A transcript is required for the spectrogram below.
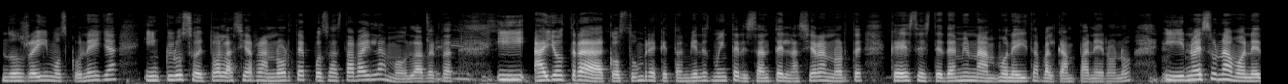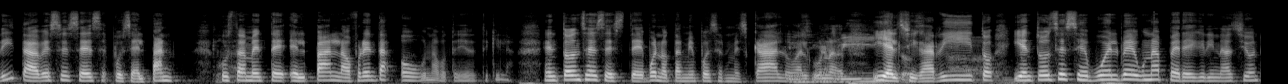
nos reímos con ella, incluso en toda la Sierra Norte, pues hasta bailamos, la verdad. Y hay otra costumbre que también es muy interesante en la Sierra Norte, que es este, dame una monedita para el campanero, ¿no? Y no es una monedita, a veces es pues el pan. Justamente el pan, la ofrenda o una botella de tequila. Entonces, este, bueno, también puede ser mezcal o alguna y el cigarrito Ah. y entonces se vuelve una peregrinación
